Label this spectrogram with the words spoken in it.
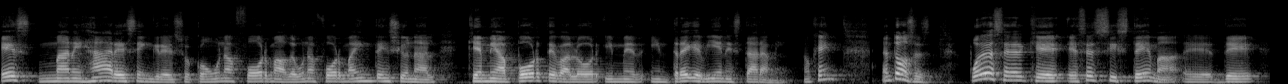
es manejar ese ingreso con una forma o de una forma intencional que me aporte valor y me entregue bienestar a mí. Entonces, puede ser que ese sistema eh, de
